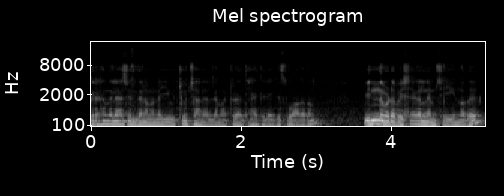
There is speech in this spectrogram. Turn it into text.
ഗ്രഹനില ചിന്തനം എന്ന യൂട്യൂബ് ചാനലിന്റെ മറ്റൊരു അധ്യായത്തിലേക്ക് സ്വാഗതം. ഇന്നിവിടെ വിശകലനം ചെയ്യുന്നത്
